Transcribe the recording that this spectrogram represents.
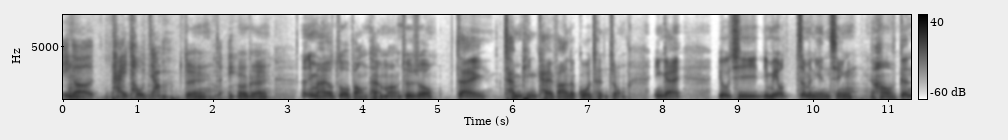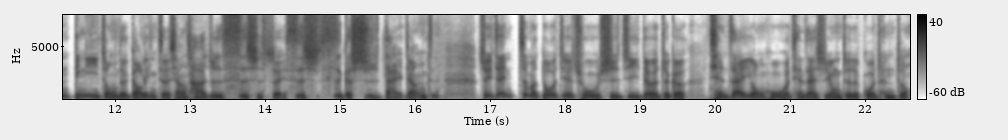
一个开头。这样对对，OK。那你们还有做访谈吗？就是说在产品开发的过程中，应该。尤其你们又这么年轻，然后跟定义中的高龄者相差就是四十岁，四十四个世代这样子，所以在这么多接触实际的这个潜在用户或潜在使用者的过程中，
